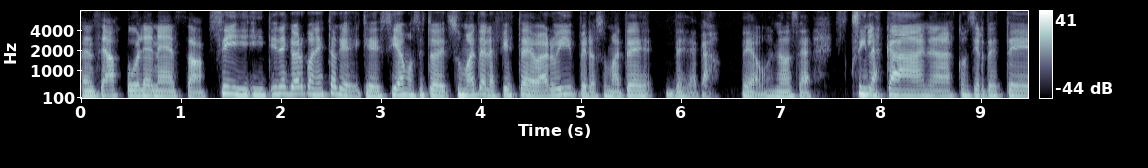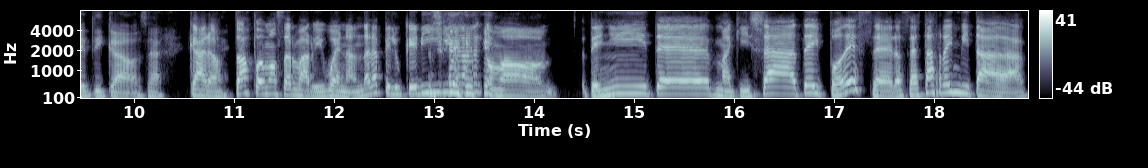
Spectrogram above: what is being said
Pensé a full en eso. Sí, y tiene que ver con esto que, que decíamos, esto de sumate a la fiesta de Barbie, pero sumate desde acá, digamos, ¿no? O sea, sin las canas, con cierta estética, o sea, Claro, todas podemos ser Barbie. Bueno, andar a peluquería, Sí. como teñite, maquillate, y podés ser, o sea, estás reinvitada,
